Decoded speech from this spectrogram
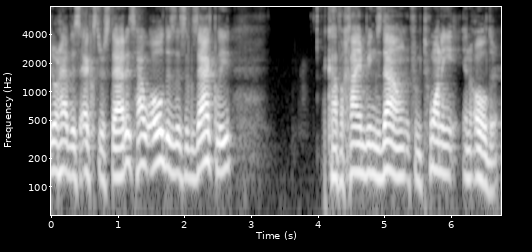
you don't have this extra status. How old is this exactly? Kaf HaChaim brings down from 20 and older.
